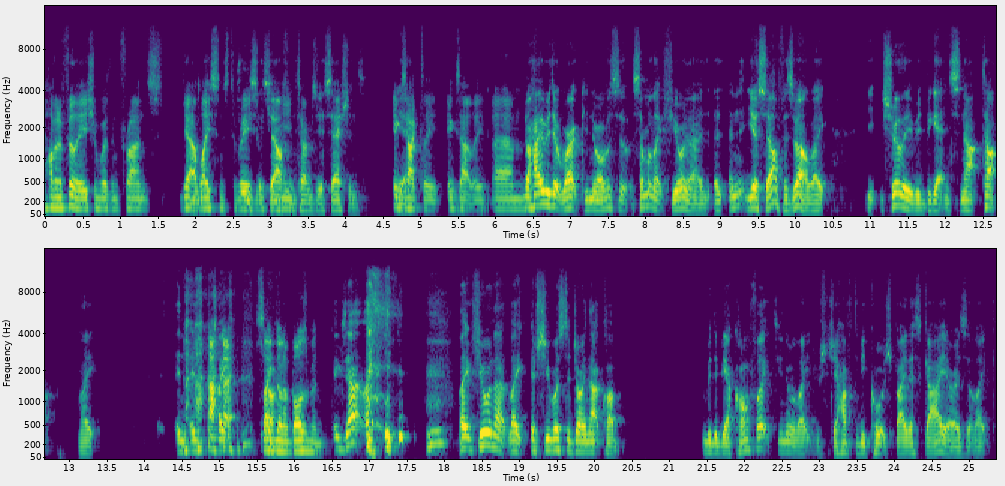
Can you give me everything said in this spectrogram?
have an affiliation with in France, get a license to raise yourself in terms of your sessions. Exactly, yeah. exactly. Um, how would it work? You know, obviously, someone like Fiona and yourself as well. Like, surely you would be getting snapped up, like, in, in, like signed you know, on a Bosman. Exactly. like Fiona, like if she was to join that club, would it be a conflict? You know, like should you have to be coached by this guy, or is it like?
